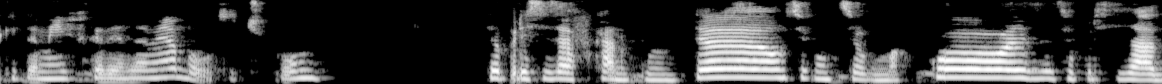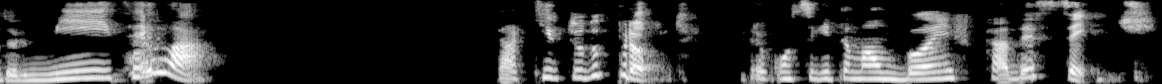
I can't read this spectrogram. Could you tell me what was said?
que também fica dentro da minha bolsa. Tipo, se eu precisar ficar no plantão, se acontecer alguma coisa, se eu precisar dormir, sei lá. Tá aqui tudo pronto. Pra eu conseguir tomar um banho e ficar decente.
